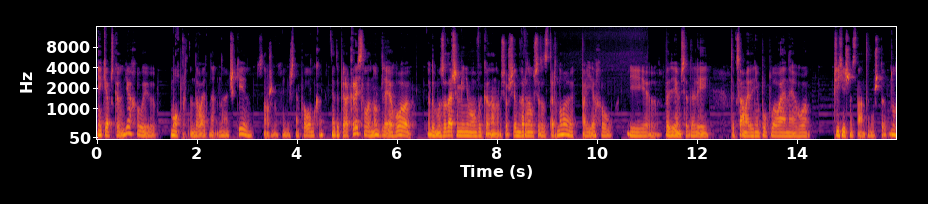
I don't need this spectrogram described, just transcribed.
някепска ехаў і мог прэтэндаваць на, на ачкі зноў жа механічная паломка. Это перакрэсліла ну для яго я думаю задача мінімум выканана. Ўсё ж ён вярнуўся за старное паехаў і падзеемся далей. Таксама это не паўплывае на яго псіхічны стан тому что ну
